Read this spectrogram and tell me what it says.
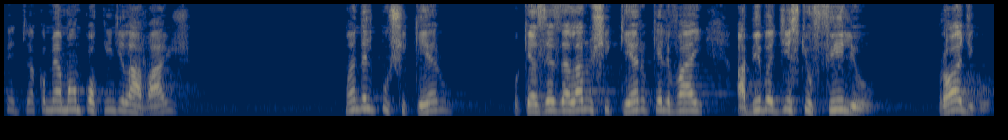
precisa comer um pouquinho de lavagem. Manda ele para o chiqueiro, porque às vezes é lá no chiqueiro que ele vai. A Bíblia diz que o filho pródigo,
